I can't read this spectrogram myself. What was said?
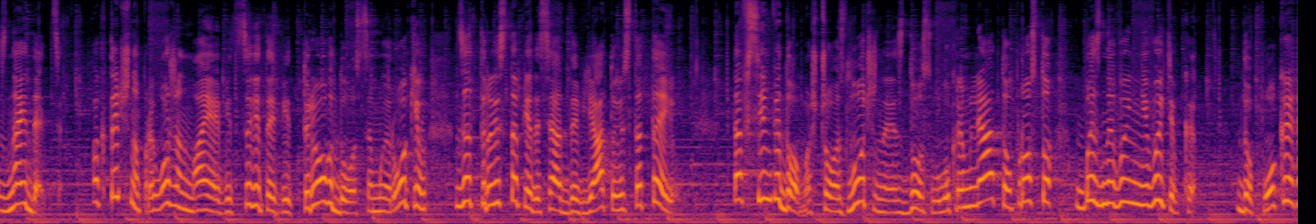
знайдеться. Фактично, Пригожин має відсидіти від 3 до 7 років за 359 статтею. Та всім відомо, що злочини з дозволу Кремля то просто безневинні витівки, допоки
